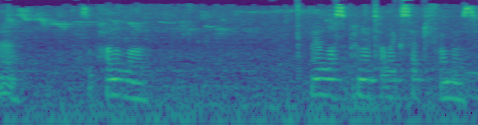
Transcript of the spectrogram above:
Ah, subhanallah. May Allah subhanahu wa ta'ala accept from us.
